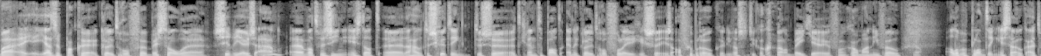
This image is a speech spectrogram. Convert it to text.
Maar eh, ja, ze pakken Kleuterhof eh, best wel uh, serieus aan. Uh, wat we zien is dat uh, de houten schutting tussen het Krentenpad en de Kleuterhof volledig is, is afgebroken. Die was natuurlijk ook wel een beetje van gamma niveau. Ja. Alle beplanting is daar ook uit de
